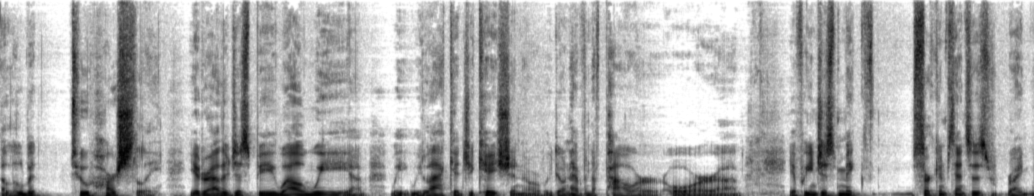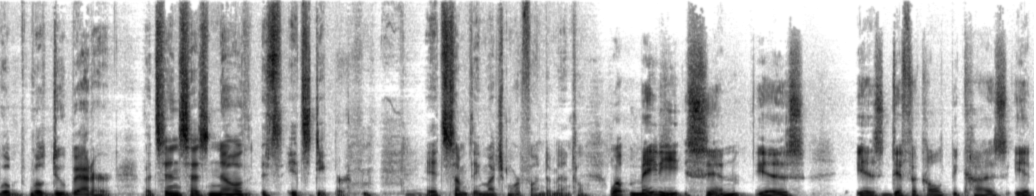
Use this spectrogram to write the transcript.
a little bit too harshly. You'd rather just be, well, we, uh, we, we lack education or we don't have enough power, or uh, if we can just make circumstances right, we'll, we'll do better. But sin says, no, it's, it's deeper. It's something much more fundamental. Well, maybe sin is is difficult because it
